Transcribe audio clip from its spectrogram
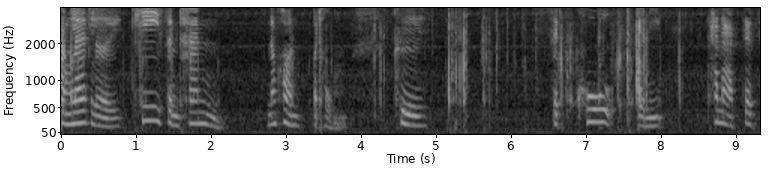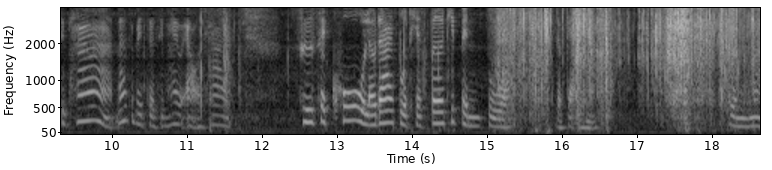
รั้งแรกเลยที่เซนทรัลนครปฐมคือเซ็ตคู่ตัวนี้ ขนาด 75 น่าจะเป็น 75 l ใช่ ซื้อเซ็ตคู่แล้วได้ตัวเทสเตอร์ที่เป็นตัว เดี๋ยวแกะเลยนะตัวนี้มา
